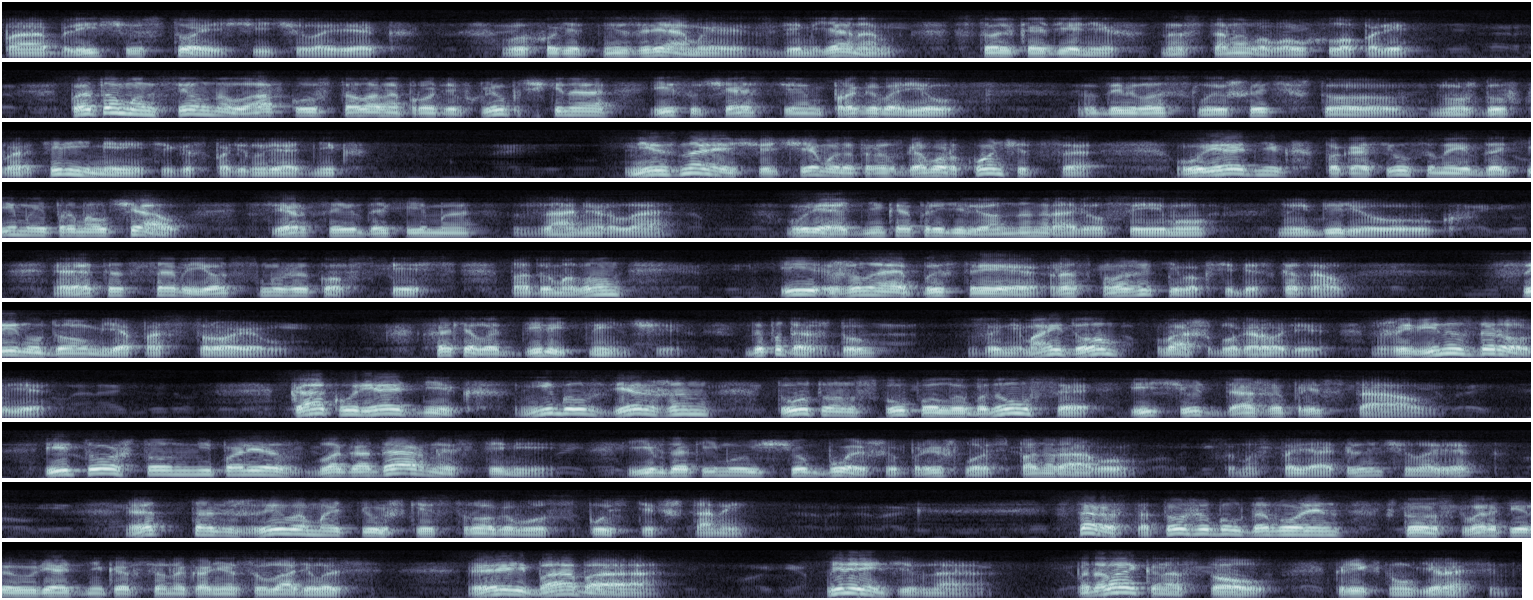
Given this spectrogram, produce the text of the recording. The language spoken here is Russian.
по обличью стоящий человек. Выходит, не зря мы с Демьяном столько денег на Станового ухлопали. Потом он сел на лавку у стола напротив Хлюпочкина и с участием проговорил. «Довелось слышать, что нужду в квартире имеете, господин урядник». Не зная еще, чем этот разговор кончится, урядник покосился на Евдокима и промолчал. Сердце Евдокима замерло. Урядник определенно нравился ему. Ну и Бирюк. Этот собьет с мужиков спесь, подумал он, и, желая быстрее расположить его к себе, сказал, «Сыну дом я построил. Хотел отделить нынче. Да подожду. Занимай дом, ваше благородие. Живи на здоровье». Как урядник не был сдержан, тут он скупо улыбнулся и чуть даже пристал. И то, что он не полез благодарностями, Евдокиму еще больше пришлось по нраву. Самостоятельный человек. Этот живо матюшке Строгову спустит штаны. Староста тоже был доволен, что с квартирой урядника все наконец уладилось. «Эй, баба! Милентьевна, подавай-ка на стол!» — крикнул Герасим.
